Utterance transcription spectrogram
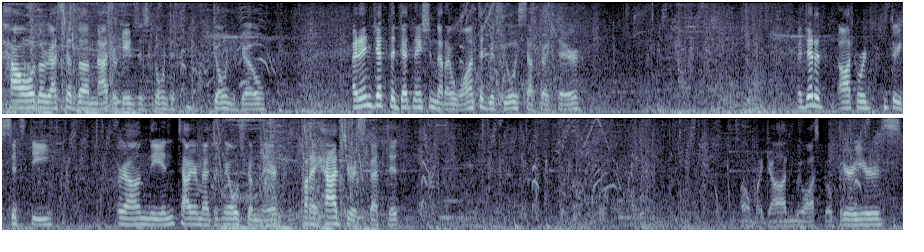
how the rest of the Metro games is going to going to go. I didn't get the detonation that I wanted, which really stepped right there. I did an awkward 360 around the entire Magic Maelstrom there, but I had to respect it. Oh my god, we lost both barriers.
